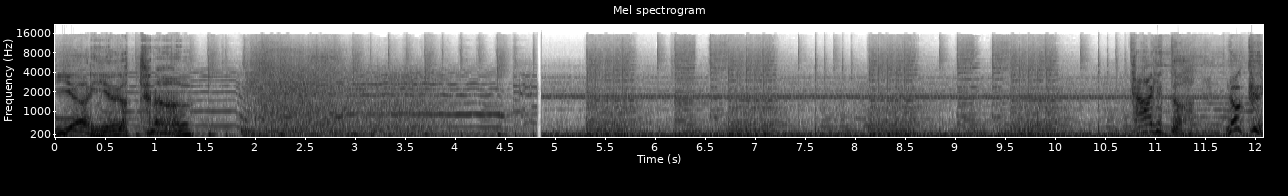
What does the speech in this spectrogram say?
やりやがったな。ターゲットロック。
